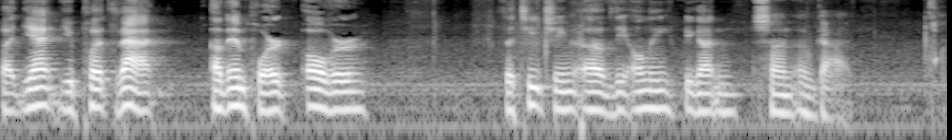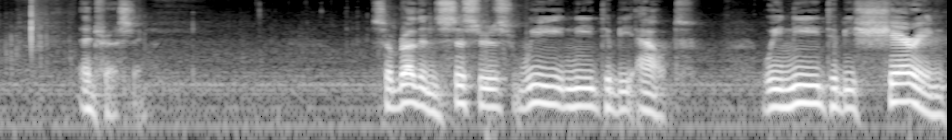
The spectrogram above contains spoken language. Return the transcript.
But yet you put that of import over the teaching of the only begotten Son of God. Interesting. So, brothers and sisters, we need to be out. We need to be sharing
